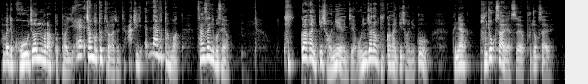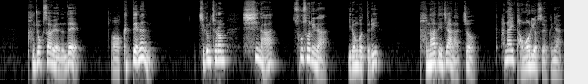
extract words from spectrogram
한번 이제 고전 문학부터 예전부터 들어가죠. 이제 아주 옛날부터 한번 상상해 보세요. 국가가 있기 전이에요. 이제 온전한 국가가 있기 전이고 그냥 부족 사회였어요. 부족 사회. 부족 사회였는데 어 그때는 지금처럼 시나 소설이나 이런 것들이 분화되지 않았죠. 하나의 덩어리였어요, 그냥.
